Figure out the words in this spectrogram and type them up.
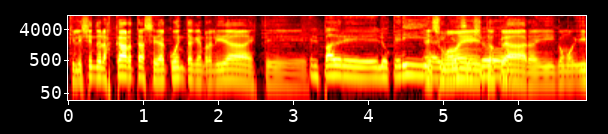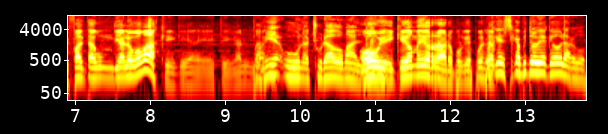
que leyendo las cartas se da cuenta que en realidad este, El padre lo quería. en y su momento, claro, y como y falta un diálogo más que, que, este, algo Para más mí que- hubo un achurado mal. obvio, y quedó medio raro porque después Porque la, ese capítulo había quedado largo.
